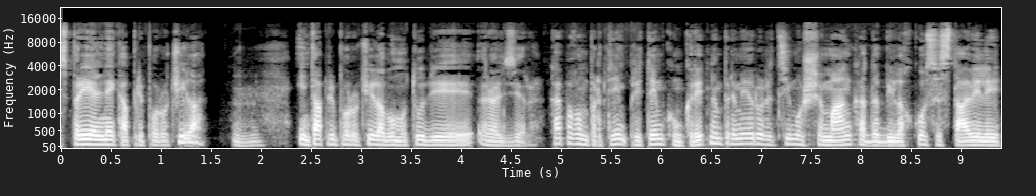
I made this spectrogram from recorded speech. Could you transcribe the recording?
sprejeli neka priporočila uh -huh. in ta priporočila bomo tudi realizirali. Kaj pa vam pri tem, pri tem konkretnem primeru recimo še manjka, da bi lahko sestavili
